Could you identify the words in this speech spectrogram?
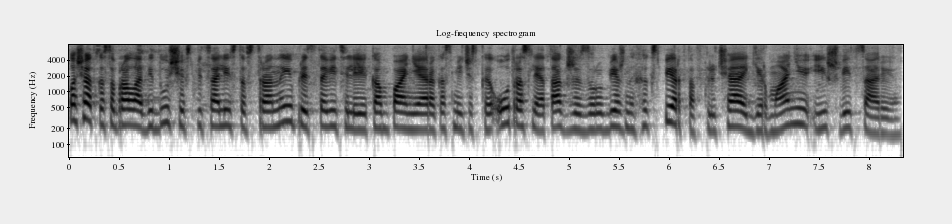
Площадка собрала ведущих специалистов страны, представителей компании аэрокосмической отрасли, а также зарубежных экспертов, включая Германию и Швейцарию.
